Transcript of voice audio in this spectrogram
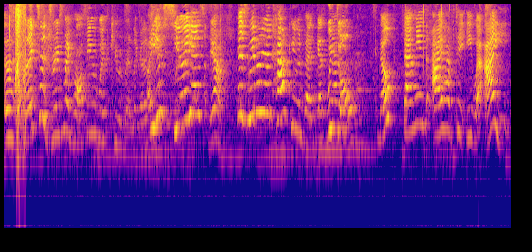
Uh, I like to drink my coffee with Cuban bread. Like I like are you serious? Yeah. Yes, we don't even have Cuban bread. Guess We don't. Nope. That means I have to eat what I eat.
